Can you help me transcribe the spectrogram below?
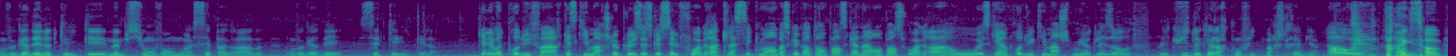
On veut garder notre qualité, même si on vend moins, c'est pas grave. On veut garder cette qualité-là. Quel est votre produit phare? Qu'est-ce qui marche le plus? Est-ce que c'est le foie gras classiquement? Parce que quand on pense canard, on pense foie gras Ou est-ce qu'il y a un produit qui marche mieux que les autres? Les cuisses de canard confites marchent très bien. Ah oui Par exemple,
